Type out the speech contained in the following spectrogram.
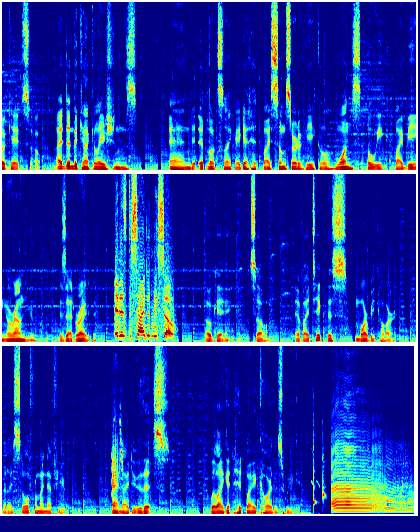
Okay, so I did the calculations, and it looks like I get hit by some sort of vehicle once a week by being around you. Is that right? It is decidedly so. Okay, so if I take this Barbie car that I stole from my nephew, and I do this, will I get hit by a car this week? Uh,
